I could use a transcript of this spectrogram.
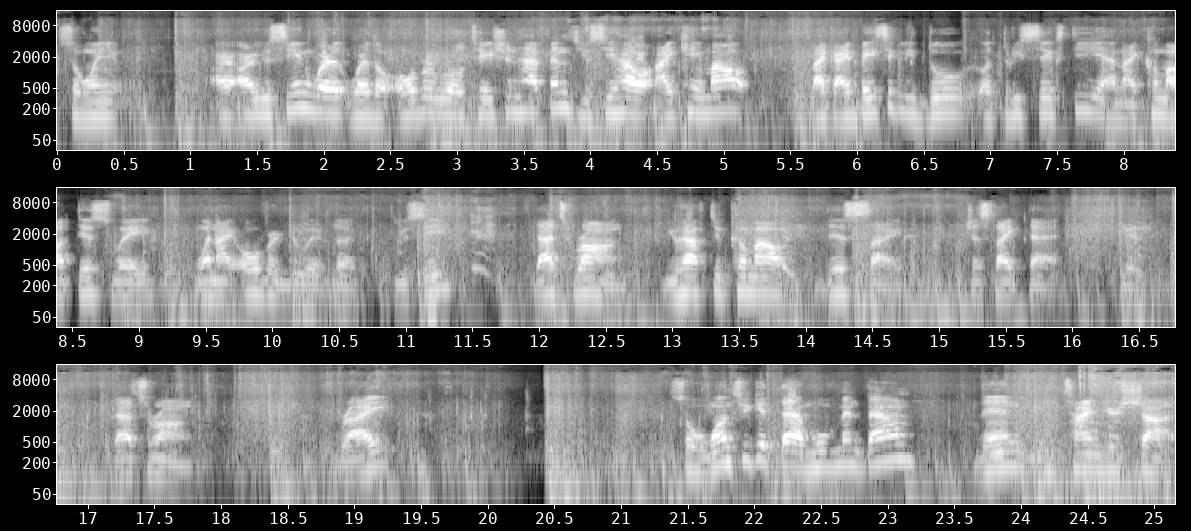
So when you, are, are you seeing where, where the over rotation happens? You see how I came out? Like I basically do a 360 and I come out this way when I overdo it. Look, you see? That's wrong. You have to come out this side. Just like that. That's wrong. Right? So once you get that movement down, then you time your shot.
